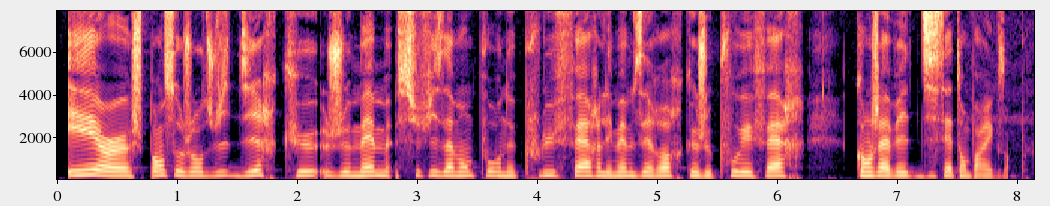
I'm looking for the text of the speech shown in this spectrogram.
Et euh, je pense aujourd'hui dire que je m'aime suffisamment pour ne plus faire les mêmes erreurs que je pouvais faire quand j'avais 17 ans par exemple.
